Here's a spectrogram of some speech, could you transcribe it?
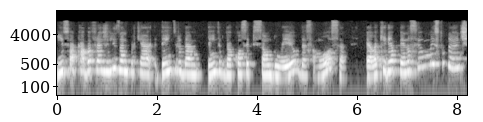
Isso acaba fragilizando, porque dentro da, dentro da concepção do eu dessa moça, ela queria apenas ser uma estudante,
